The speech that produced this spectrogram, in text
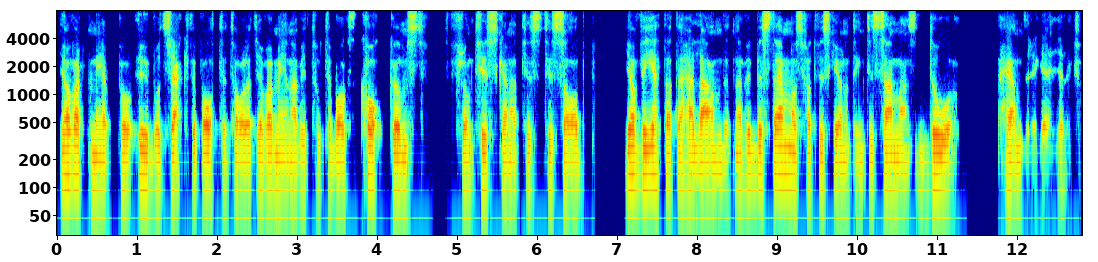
jag har varit med på ubåtsjakter på 80-talet, jag var med när vi tog tillbaka Kockums från tyskarna till, till Saab. Jag vet att det här landet, när vi bestämmer oss för att vi ska göra någonting tillsammans, då händer det grejer. Liksom.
